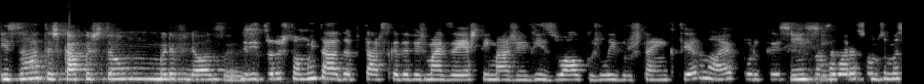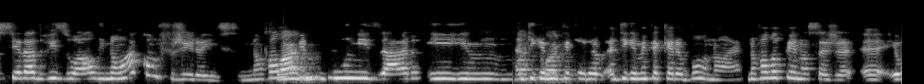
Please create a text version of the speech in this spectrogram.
Exato, as capas estão maravilhosas. As editoras estão muito a adaptar-se cada vez mais a esta imagem visual que os livros têm que ter, não é? Porque sim, nós agora somos uma sociedade visual e não há como fugir a isso. Não vale claro. a pena demonizar e hum, claro, antigamente, claro. É que era, antigamente é que era bom, não é? Não vale a pena, ou seja, eh, eu,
